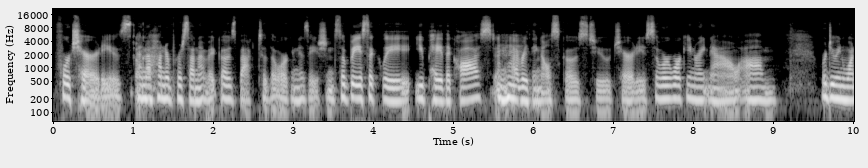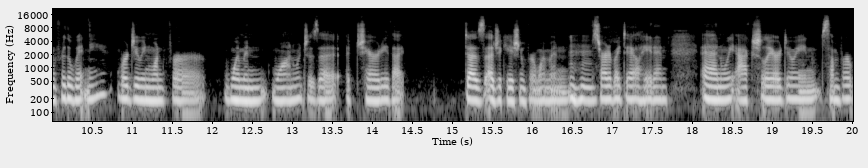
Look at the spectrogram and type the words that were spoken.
for charities, and 100% of it goes back to the organization. So basically, you pay the cost, and Mm-hmm. everything else goes to charities. So we're working right now. Um, we're doing one for the Whitney. We're doing one for Women One, which is a, a charity that does education for women, Mm-hmm. started by Dayle Haddon. And we actually are doing some for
